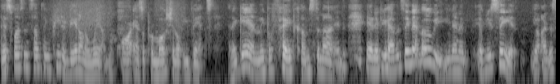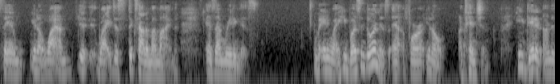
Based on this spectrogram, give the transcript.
This wasn't something Peter did on a whim or as a promotional event. And again, leap of faith comes to mind. And if you haven't seen that movie, you're gonna if you see it, you'll understand, you know, why I'm it, why it just sticks out in my mind as I'm reading this. But anyway, he wasn't doing this for, you know, attention. He did it under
